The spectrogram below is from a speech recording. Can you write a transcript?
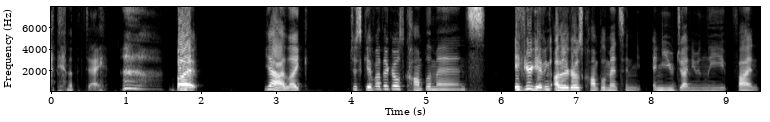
at the end of the day? but yeah, like just give other girls compliments. If you're giving other girls compliments and and you genuinely find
